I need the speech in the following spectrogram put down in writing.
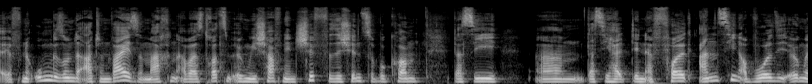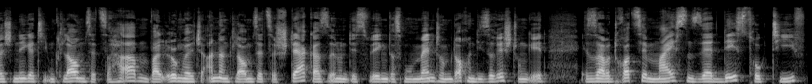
auf eine ungesunde Art und Weise machen, aber es trotzdem irgendwie schaffen, den Schiff für sich hinzubekommen, dass sie ähm, dass sie halt den Erfolg anziehen, obwohl sie irgendwelche negativen Glaubenssätze haben, weil irgendwelche anderen Glaubenssätze stärker sind und deswegen das Momentum doch in diese Richtung geht, ist es aber trotzdem meistens sehr destruktiv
